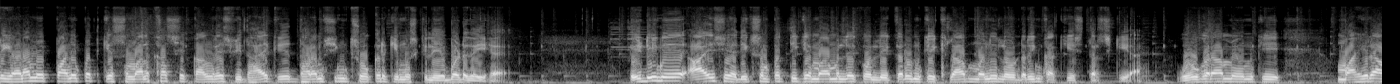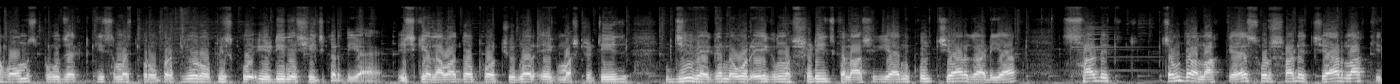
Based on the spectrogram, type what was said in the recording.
हरियाणा में पानीपत के समालखा से कांग्रेस विधायक धर्म सिंह छोकर की मुश्किलें बढ़ गई है। ईडी ने आय से अधिक संपत्ति के मामले को लेकर उनके खिलाफ मनी लॉन्ड्रिंग का केस दर्ज किया है। गुरुग्राम में उनकी माहिरा होम्स प्रोजेक्ट की समस्त प्रॉपर्टी और ऑफ़िस को ईडी ने सीज कर दिया है। इसके अलावा दो फॉर्च्यूनर, एक मस्टडीज जी वैगन और एक मस्टडीज क्लासिक यानी कुल चार गाड़ियाँ साढ़े चौदह लाख कैश और साढ़े चार लाख की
